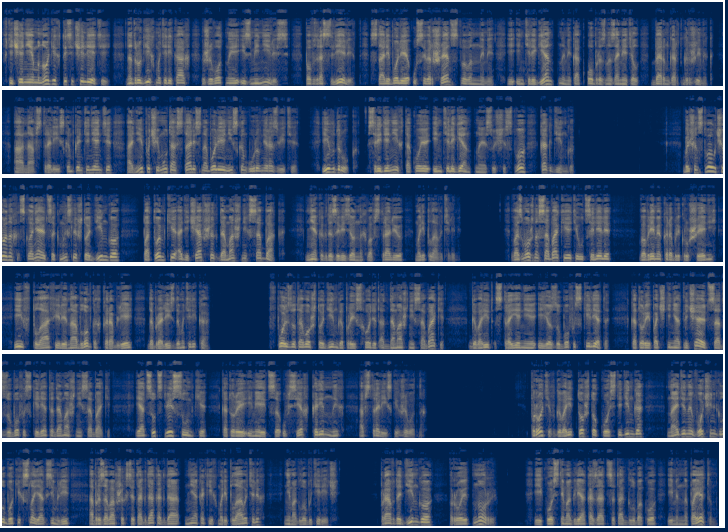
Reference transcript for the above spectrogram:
В течение многих тысячелетий на других материках животные изменились, повзрослели, стали более усовершенствованными и интеллигентными, как образно заметил Бернгард Гржимик, а на австралийском континенте они почему-то остались на более низком уровне развития. И вдруг среди них такое интеллигентное существо, как динго. Большинство ученых склоняются к мысли, что динго — потомки одичавших домашних собак, некогда завезенных в Австралию мореплавателями. Возможно, собаки эти уцелели во время кораблекрушений и вплавь или на обломках кораблей добрались до материка. В пользу того, что динго происходит от домашней собаки, говорит строение ее зубов и скелета — которые почти не отличаются от зубов и скелета домашней собаки, и отсутствие сумки, которая имеется у всех коренных австралийских животных. Против говорит то, что кости динго найдены в очень глубоких слоях земли, образовавшихся тогда, когда ни о каких мореплавателях не могло быть и речи. Правда, динго роет норы, и кости могли оказаться так глубоко именно поэтому.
